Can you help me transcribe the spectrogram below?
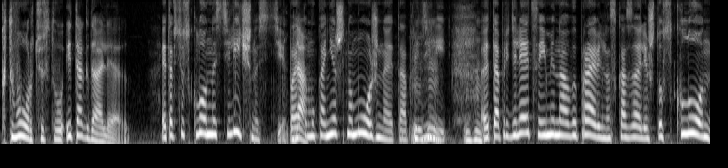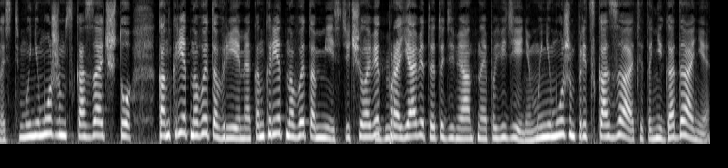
к творчеству и так далее? Это все склонности личности, поэтому, да. конечно, можно это определить. Угу, угу. Это определяется именно, вы правильно сказали, что склонность. Мы не можем сказать, что конкретно в это время, конкретно в этом месте человек угу. проявит это девиантное поведение. Мы не можем предсказать, это не гадание,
